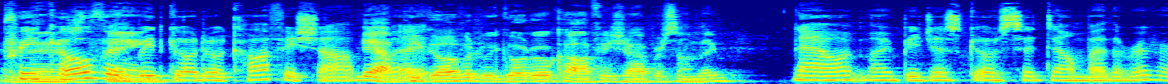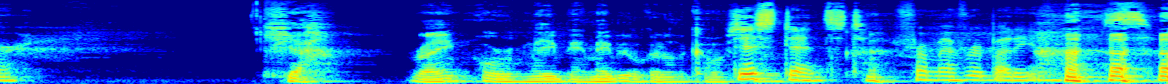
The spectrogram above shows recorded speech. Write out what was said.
And then there's the Pre-COVID, we'd go to a coffee shop. yeah, pre-COVID, we'd go to a coffee shop or something. Now it might be just go sit down by the river, Yeah, right. Or maybe maybe we'll go to the coast. distanced from everybody else.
